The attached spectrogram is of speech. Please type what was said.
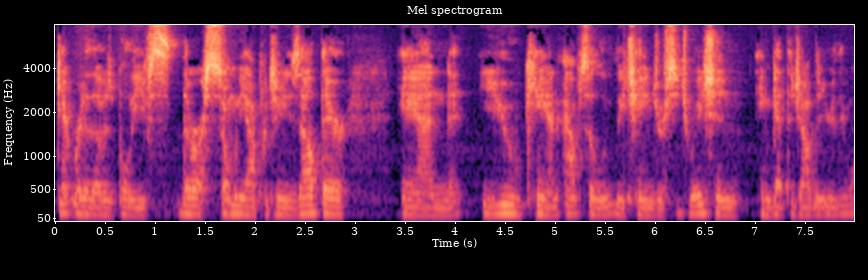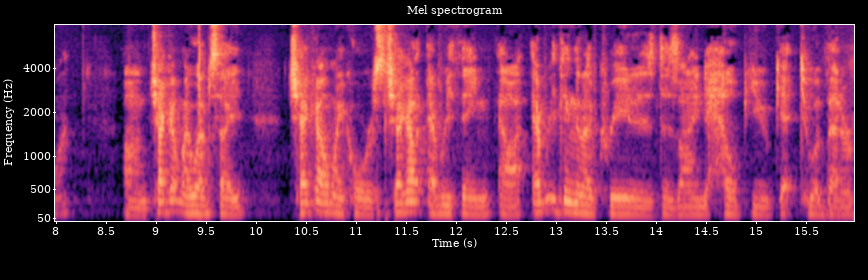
get rid of those beliefs. There are so many opportunities out there, and you can absolutely change your situation and get the job that you really want. Um, check out my website, check out my course, check out everything. Uh, everything that I've created is designed to help you get to a better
